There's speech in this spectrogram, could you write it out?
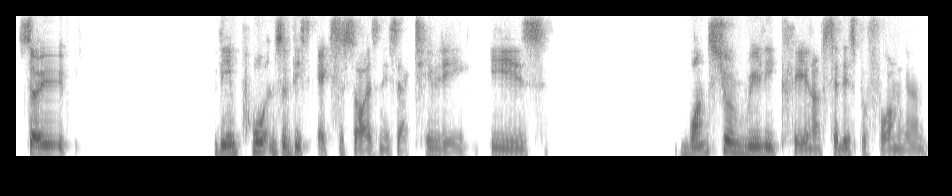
So the importance of this exercise and this activity is once you're really clear, and I've said this before, I'm going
